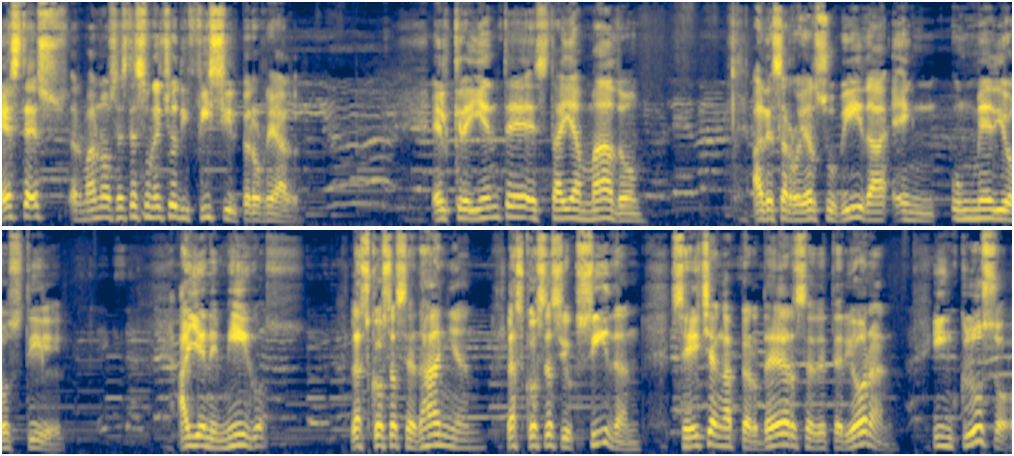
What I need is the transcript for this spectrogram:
Este es, hermanos, este es un hecho difícil pero real. El creyente está llamado a desarrollar su vida en un medio hostil. Hay enemigos, las cosas se dañan, las cosas se oxidan, se echan a perder, se deterioran. Incluso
